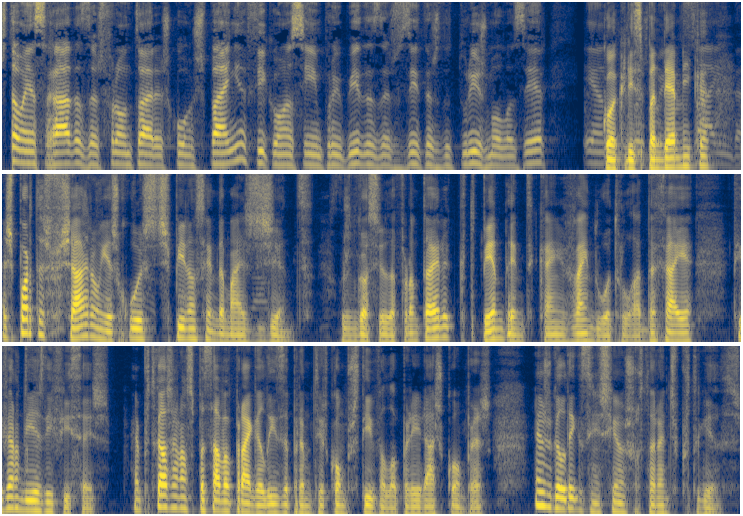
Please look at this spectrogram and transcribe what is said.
Estão encerradas as fronteiras com Espanha, ficam assim proibidas as visitas de turismo ao lazer. Com a crise pandémica, as portas fecharam e as ruas despiram-se ainda mais de gente. Os negócios da fronteira, que dependem de quem vem do outro lado da raia, tiveram dias difíceis. Em Portugal já não se passava para a Galiza para meter combustível ou para ir às compras, nem os galegos enchiam os restaurantes portugueses.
